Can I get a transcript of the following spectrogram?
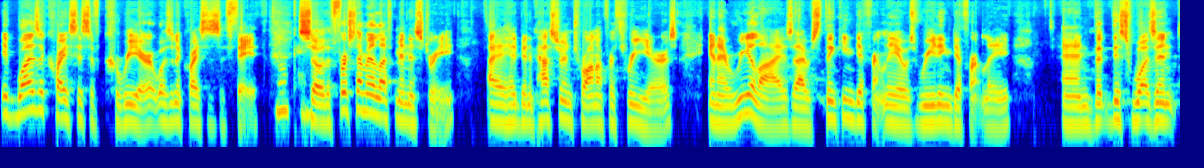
it was a crisis of career. It wasn't a crisis of faith. Okay. So the first time I left ministry, I had been a pastor in Toronto for three years, and I realized I was thinking differently. I was reading differently, and that this wasn't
